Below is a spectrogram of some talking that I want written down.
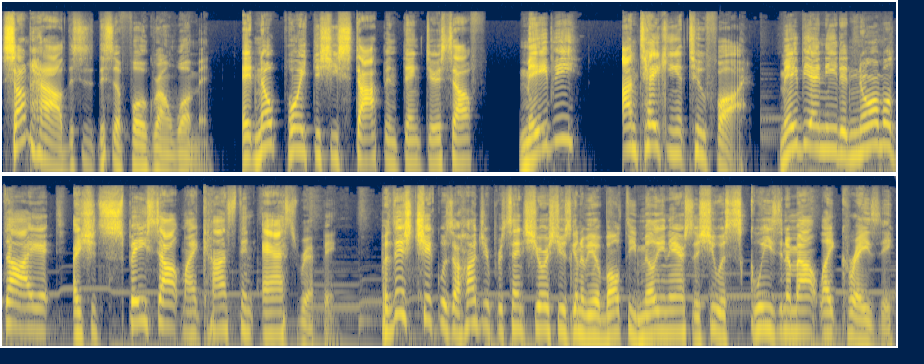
Somehow, this is this is a full-grown woman. At no point did she stop and think to herself, maybe I'm taking it too far. Maybe I need a normal diet. I should space out my constant ass ripping. But this chick was 100% sure she was going to be a multi-millionaire, so she was squeezing them out like crazy.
